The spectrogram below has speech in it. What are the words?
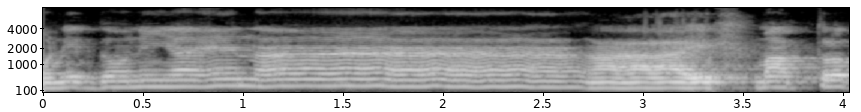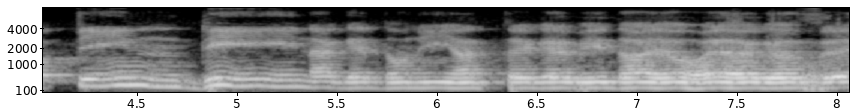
উনি দুনিয়ায় নাই, মাত্র তিন দিন আগে দুনিয়া থেকে বিদায় হয়ে গেছে।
